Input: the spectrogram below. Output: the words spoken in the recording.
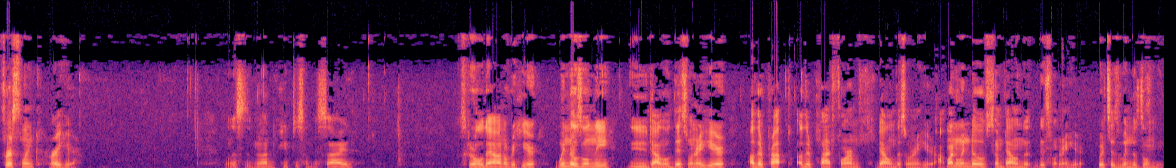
First link right here. this is done. Keep this on the side. Scroll down over here. Windows only. You download this one right here. Other prop, other platforms. Download this one right here. I'm on Windows, so I'm download this one right here, where it says Windows only.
